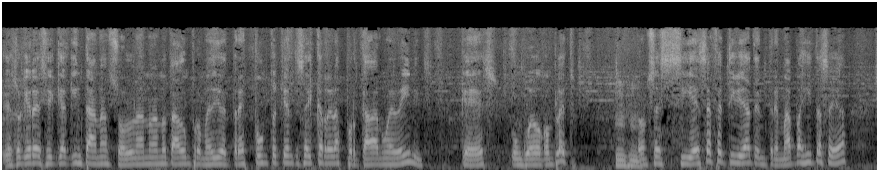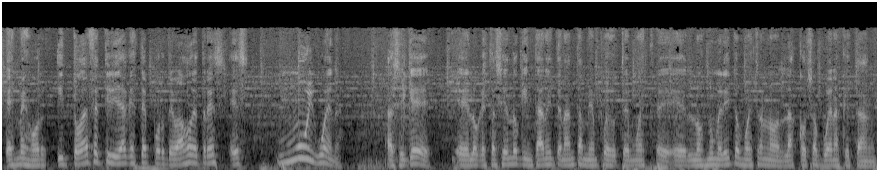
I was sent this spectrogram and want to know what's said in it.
eso quiere decir que a Quintana solo le han anotado un promedio de 3.86 carreras por cada nueve innings, que es un juego completo. Entonces, si esa efectividad entre más bajita sea, es mejor. Y toda efectividad que esté por debajo de 3 es muy buena. Así que eh, lo que está haciendo Quintana y Tenán también, pues usted muestre, eh, los numeritos muestran lo- las cosas buenas que están,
